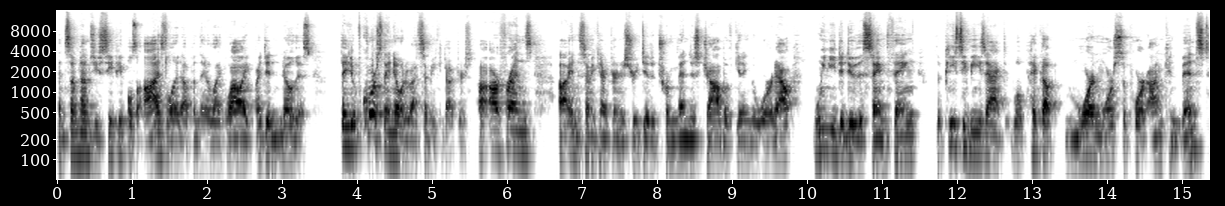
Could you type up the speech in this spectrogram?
And sometimes you see people's eyes light up and they're like, wow, I, I didn't know this they of course they know it about semiconductors. Uh, our friends uh, in the semiconductor industry did a tremendous job of getting the word out. We need to do the same thing. The PCBs Act will pick up more and more support. I'm convinced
